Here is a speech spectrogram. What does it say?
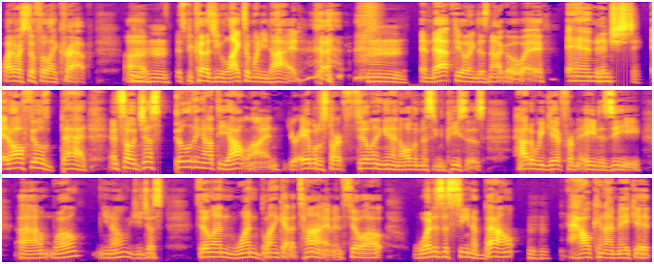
Why do I still feel like crap? Uh, Mhm. It's because you liked him when he died, Mm, and that feeling does not go away. And interesting. it all feels bad. And so just building out the outline, you're able to start filling in all the missing pieces. How do we get from A to Z? Um, well, you know, you just fill in one blank at a time and fill out what is the scene about? Mhm. How can I make it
